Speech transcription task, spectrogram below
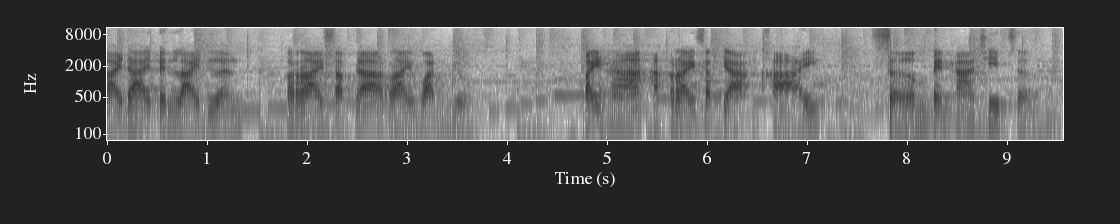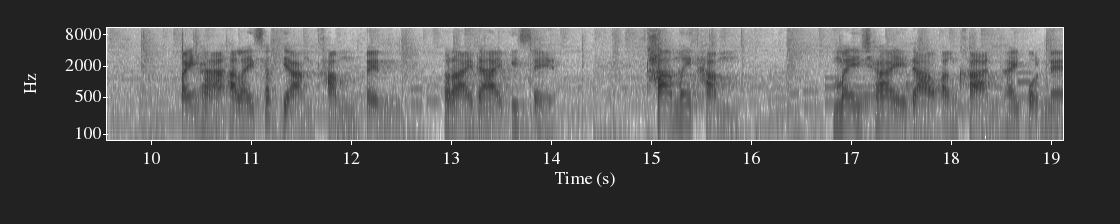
รายได้เป็นรายเดือน รายสัปดาห์รายวันอยู่ ไปหาอะไรสักอย่างขายเสริมเป็นอาชีพเสริม ไปหาอะไรสักอย่างทำเป็นรายได้พิเศษ ถ้าไม่ทำไม่ใช่ดาวอังคารให้ผลแน่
